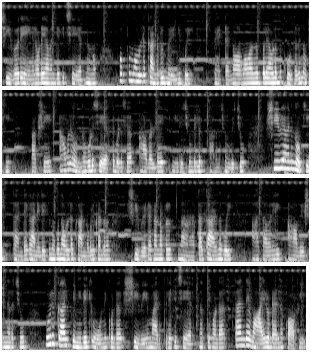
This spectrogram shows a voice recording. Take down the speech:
ശിവ ഒരു അവനിലേക്ക് ചേർന്നു ഒപ്പം അവളുടെ കണ്ണുകൾ മെഴിഞ്ഞുപോയി. പെട്ടെന്ന് ഓർമ്മ വന്നതുപോലെ അവളൊന്ന് കുതിറി നോക്കി. പക്ഷേ അവളെ ഒന്നുകൂടി ചേർത്ത് പിടിച്ച് അവളുടെ ഇരുചുണ്ടിലും അവൻ ചുംബിച്ചു. ശിവ അവനെ നോക്കി. തന്റെ കാനിലേക്ക് നോക്കുന്ന അവളുടെ കണ്ണുകൾ കണ്ടതും ശിവയുടെ കണ്ണുകൾ നാണത്താൽ താഴ്ന്നു പോയി. അതവനിൽ ആവേശം നിറച്ചു. ഒരു കാൽ പിന്നിലേക്ക് ഊന്നിക്കൊണ്ട് ശിവയെ മരത്തിലേക്ക് ചേർത്ത് നിർത്തിക്കൊണ്ട് തന്റെ വായിലുണ്ടായിരുന്ന കോഫി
